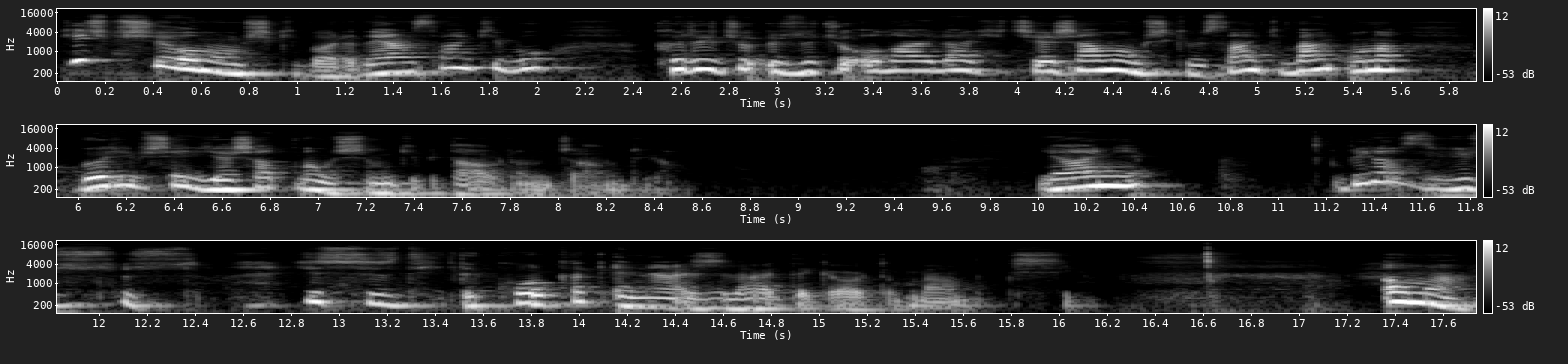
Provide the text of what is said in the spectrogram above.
hiçbir şey olmamış gibi arada. Yani sanki bu kırıcı, üzücü olaylar hiç yaşanmamış gibi. Sanki ben ona böyle bir şey yaşatmamışım gibi davranacağım diyor. Yani biraz yüzsüz, yüzsüz değil de korkak enerjilerde gördüm ben bu kişiyi. Ama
